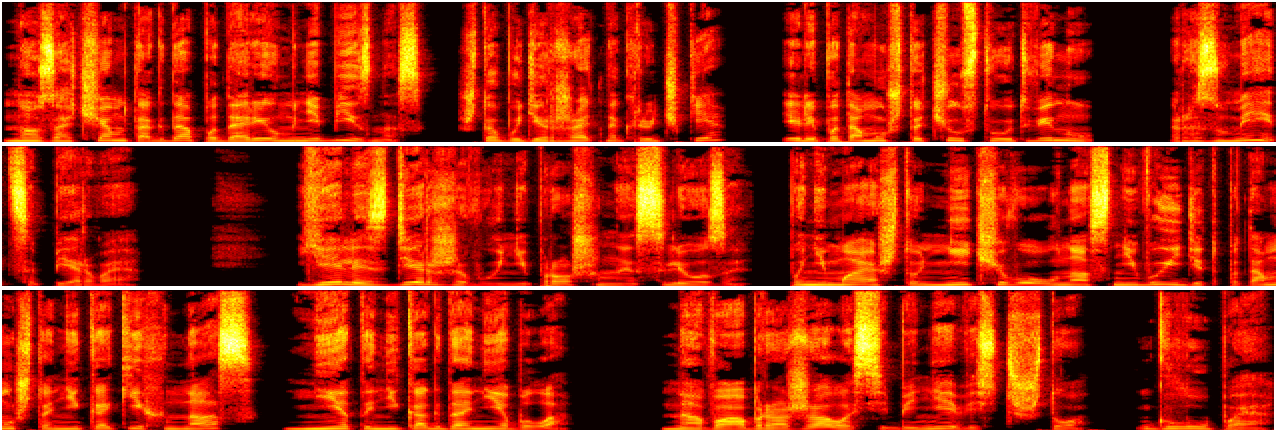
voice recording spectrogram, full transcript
Но зачем тогда подарил мне бизнес? Чтобы держать на крючке? Или потому что чувствует вину? Разумеется, первое. Еле сдерживаю непрошенные слезы, понимая, что ничего у нас не выйдет, потому что никаких нас нет и никогда не было. Навоображала себе невесть что. Глупая.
